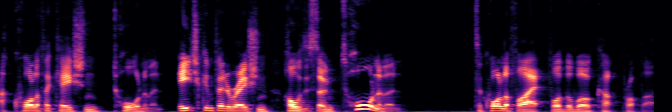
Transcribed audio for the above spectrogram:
a qualification tournament. Each confederation holds its own tournament to qualify for the World Cup proper.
